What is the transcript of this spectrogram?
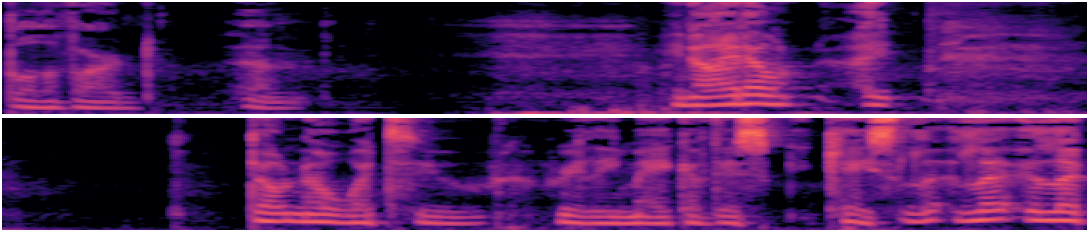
Boulevard. Um, you know, I don't, I don't know what to really make of this case. Let, let,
